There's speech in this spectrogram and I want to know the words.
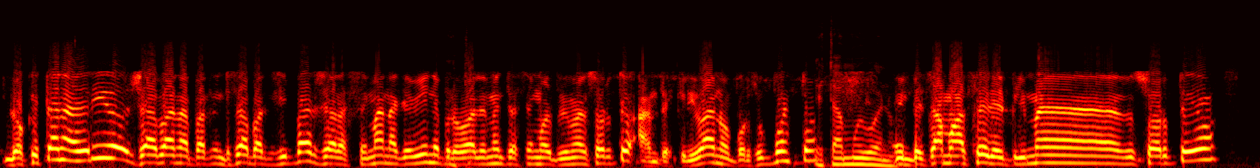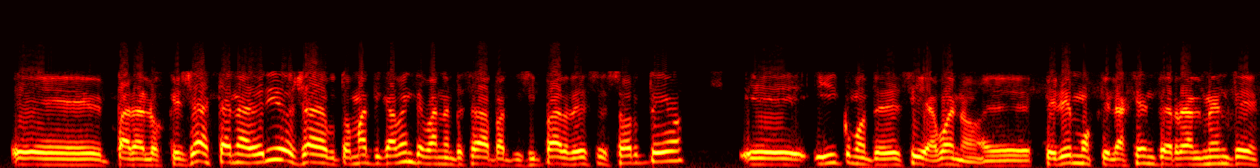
Los que están adheridos ya van a empezar a participar, ya la semana que viene probablemente hacemos el primer sorteo, ante escribano por supuesto. Está muy bueno. Empezamos a hacer el primer sorteo eh, para los que ya están adheridos, ya automáticamente van a empezar a participar de ese sorteo. Eh, y como te decía, bueno, eh, esperemos que la gente realmente,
